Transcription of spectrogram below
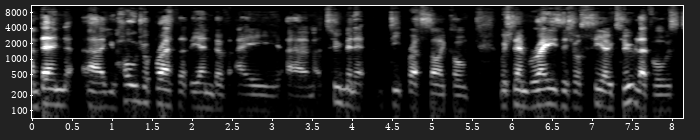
and then uh, you hold your breath at the end of a, um, a two minute deep breath cycle, which then raises your CO two levels,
